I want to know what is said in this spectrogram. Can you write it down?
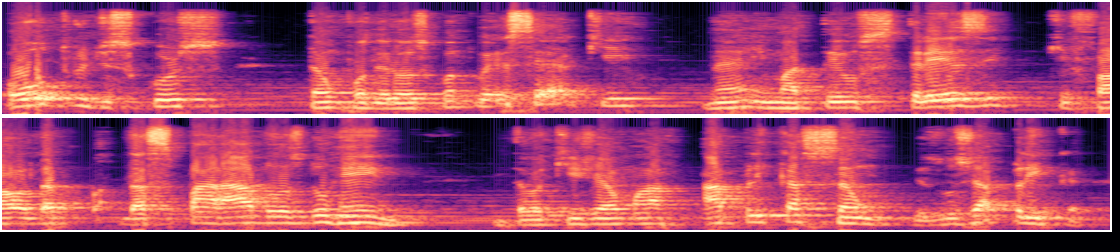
Outro discurso tão poderoso quanto esse é aqui, né, em Mateus 13, que fala da, das parábolas do reino. Então aqui já é uma aplicação, Jesus já aplica.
